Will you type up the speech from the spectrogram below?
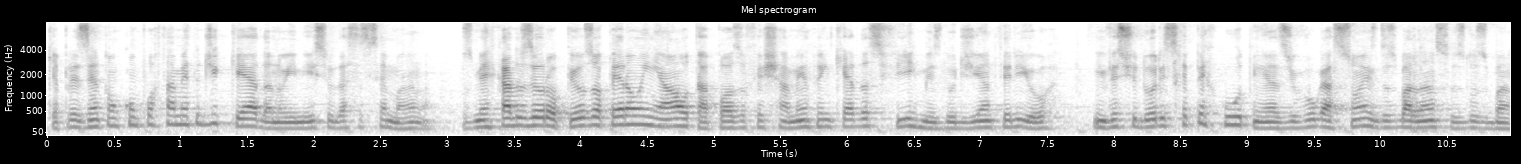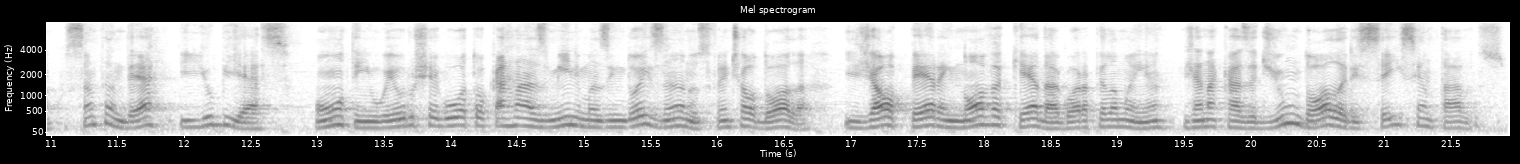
que apresentam um comportamento de queda no início dessa semana. Os mercados europeus operam em alta após o fechamento em quedas firmes do dia anterior. Investidores repercutem as divulgações dos balanços dos bancos Santander e UBS, Ontem, o euro chegou a tocar nas mínimas em dois anos frente ao dólar e já opera em nova queda agora pela manhã, já na casa de 1 dólar e 6 centavos.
